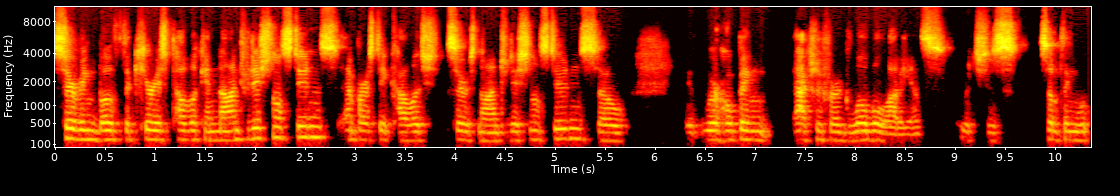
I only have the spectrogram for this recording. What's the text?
serving both the curious public and non-traditional students. Empire State College serves non-traditional students, so we're hoping actually for a global audience, which is something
